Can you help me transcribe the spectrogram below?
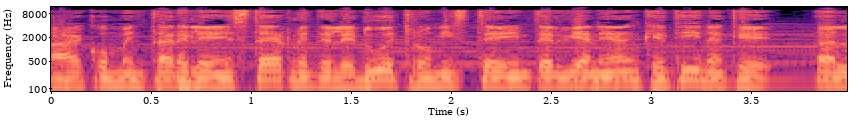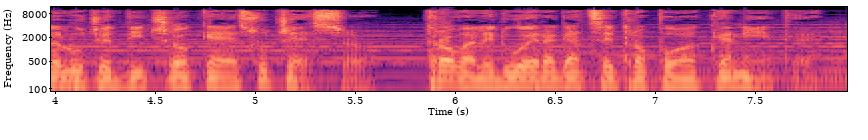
A commentare le esterne delle due troniste interviene anche Tina che, alla luce di ciò che è successo, trova le due ragazze troppo accanite.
